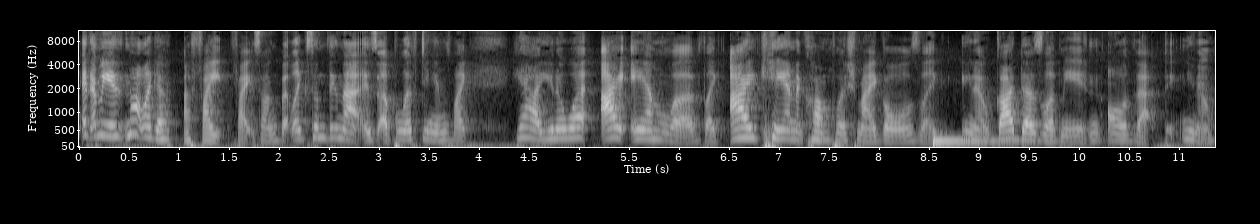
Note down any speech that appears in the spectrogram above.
And I mean, it's not like a, a fight fight song, but like something that is uplifting and like, yeah, you know what? I am loved. Like I can accomplish my goals. Like you know, God does love me and all of that thing. You know.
